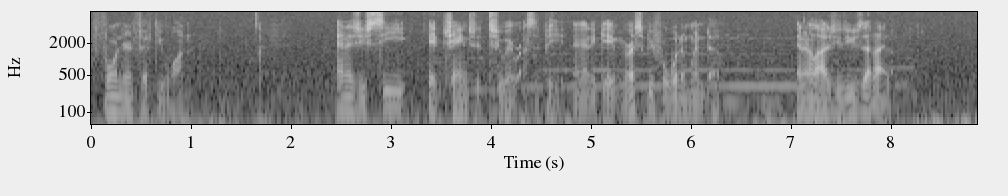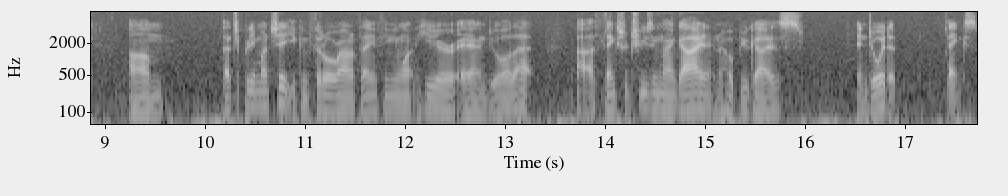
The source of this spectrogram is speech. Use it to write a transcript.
451. And as you see, it changed it to a recipe, and it gave me a recipe for wooden window, and it allows you to use that item. Um, that's pretty much it. You can fiddle around with anything you want here and do all that. Uh, thanks for choosing my guide, and I hope you guys enjoyed it. Thanks.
